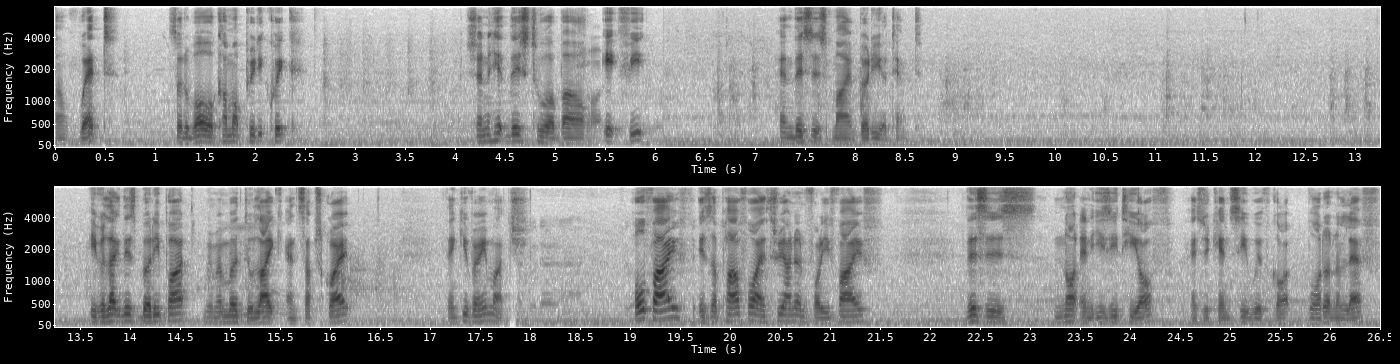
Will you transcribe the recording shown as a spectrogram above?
uh, wet so the ball will come up pretty quick. Shannon hit this to about 8 feet And this is my birdie attempt. If you like this birdie part, remember to like and subscribe. Thank you very much. Hole 5 is a par 4 at 345. This is not an easy tee off. As you can see, we've got water on the left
